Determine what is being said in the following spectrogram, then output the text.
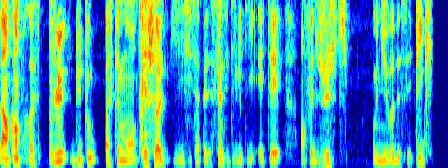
Là, on compresse plus du tout parce que mon threshold, qui ici s'appelle sensitivity, était en fait juste au niveau de ses pics.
